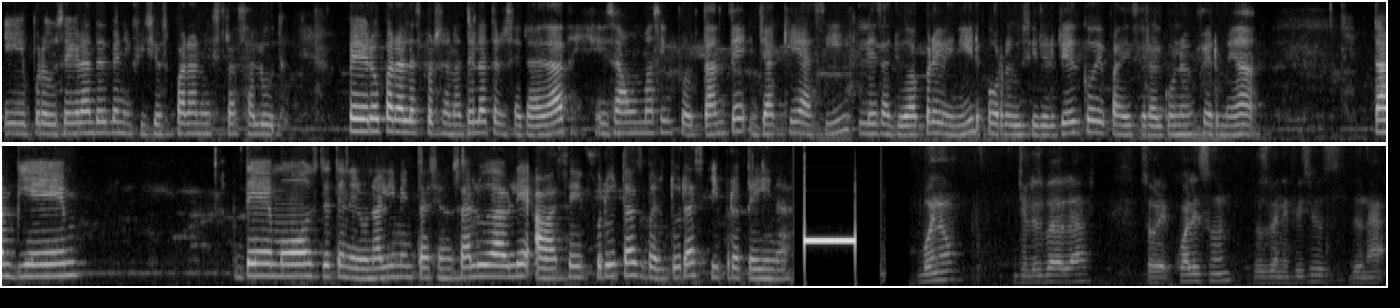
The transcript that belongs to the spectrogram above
eh, produce grandes beneficios para nuestra salud pero para las personas de la tercera edad es aún más importante ya que así les ayuda a prevenir o reducir el riesgo de padecer alguna enfermedad. También debemos de tener una alimentación saludable a base de frutas, verduras y proteínas. Bueno, yo les voy a hablar sobre cuáles son los beneficios de una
